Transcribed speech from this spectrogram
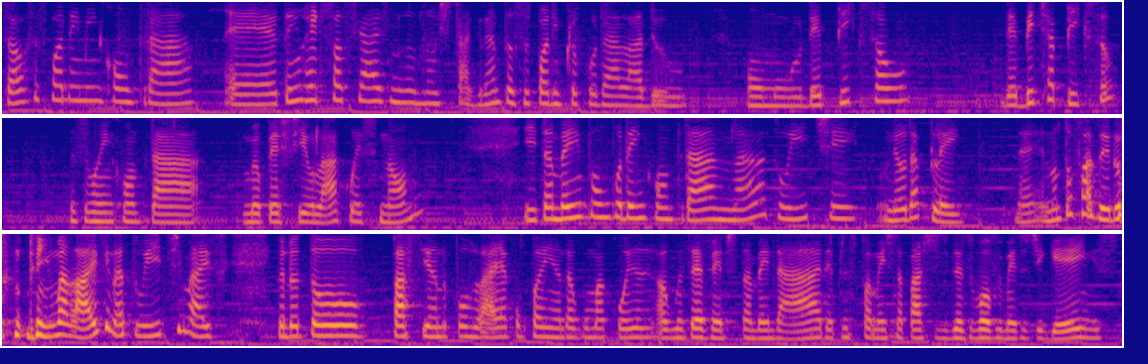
Só vocês podem me encontrar. É, eu tenho redes sociais no, no, Instagram, então vocês podem procurar lá do como The Pixel, The Beach a Pixel. Vocês vão encontrar o meu perfil lá com esse nome. E também vão poder encontrar lá na Twitch o Neuda Play. Né? Eu não estou fazendo nenhuma live na Twitch, mas quando eu estou passeando por lá e acompanhando alguma coisa, alguns eventos também da área, principalmente na parte de desenvolvimento de games,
